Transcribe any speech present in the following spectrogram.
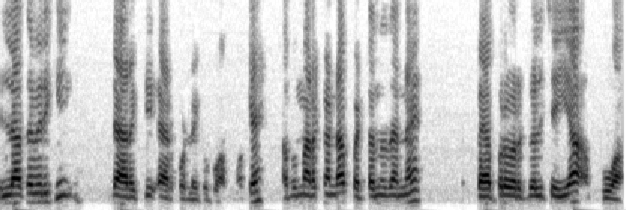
ഇല്ലാത്തവർക്ക് ഡയറക്റ്റ് എയർപോർട്ടിലേക്ക് പോവാം. ഓക്കെ അപ്പം മറക്കണ്ട പെട്ടെന്ന് തന്നെ പേപ്പർ വർക്കുകൾ ചെയ്യുക പോവാം.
